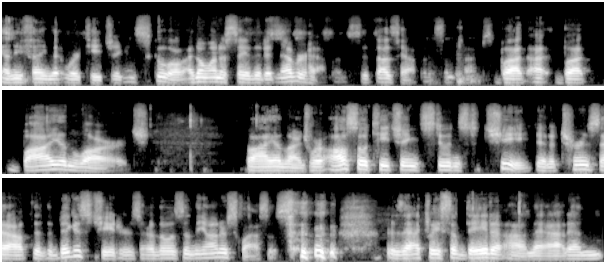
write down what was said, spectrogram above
anything that we're teaching in school. I don't want to say that it never happens. It does happen sometimes, but uh, but by and large, by and large. We're also teaching students to cheat, and it turns out that the biggest cheaters are those in the honors classes. There's actually some data on that, and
